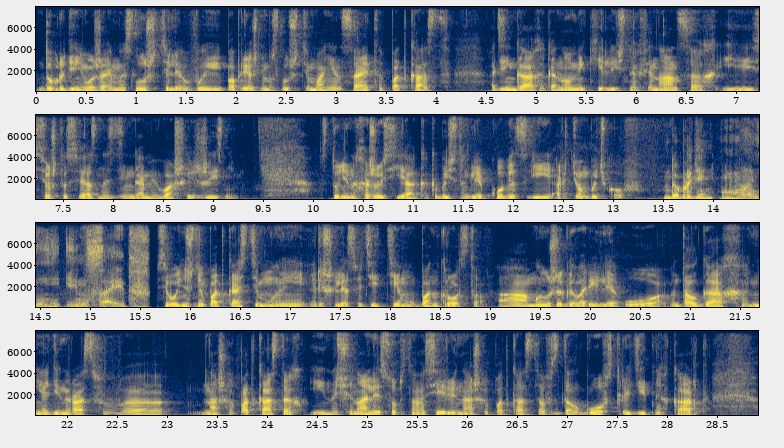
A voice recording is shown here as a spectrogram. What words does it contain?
Добрый день, уважаемые слушатели. Вы по-прежнему слушаете Money Insight, подкаст о деньгах, экономике, личных финансах и все, что связано с деньгами в вашей жизни. В студии нахожусь я, как обычно, Глеб Кобец и Артем Бычков. Добрый день. Money Insight. В сегодняшнем подкасте мы решили осветить тему банкротства. А, Мы уже говорили о долгах не один раз в наших подкастах и начинали, собственно, серию наших подкастов с долгов, с кредитных карт.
